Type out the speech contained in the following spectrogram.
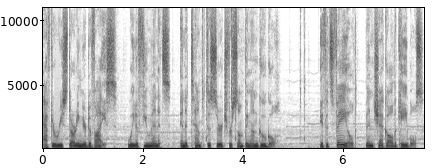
After restarting your device, wait a few minutes and attempt to search for something on Google. If it's failed, then check all the cables.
